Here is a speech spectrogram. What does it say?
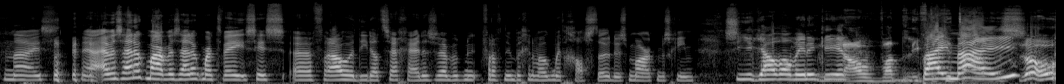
Nice. Ja, en we zijn ook maar, we zijn ook maar twee cis eh, vrouwen die dat zeggen. Hè? Dus we hebben ook nu, vanaf nu beginnen we ook met gasten. Dus Mart, misschien zie ik jou wel weer een keer. Nou, wat lief. bij mij. Zo.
